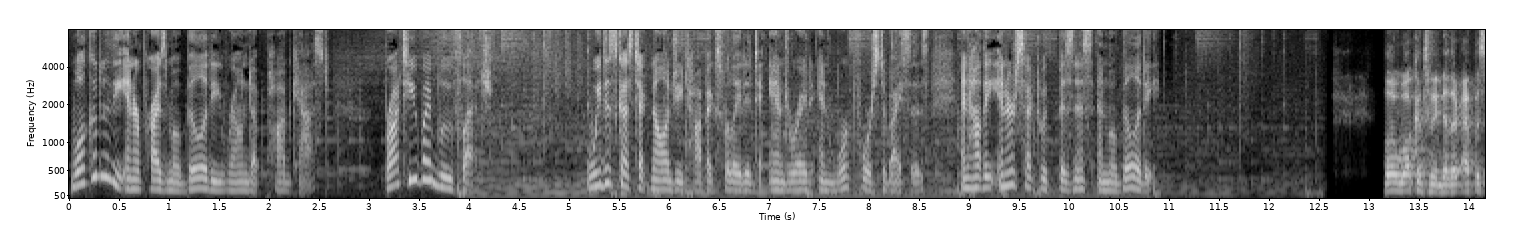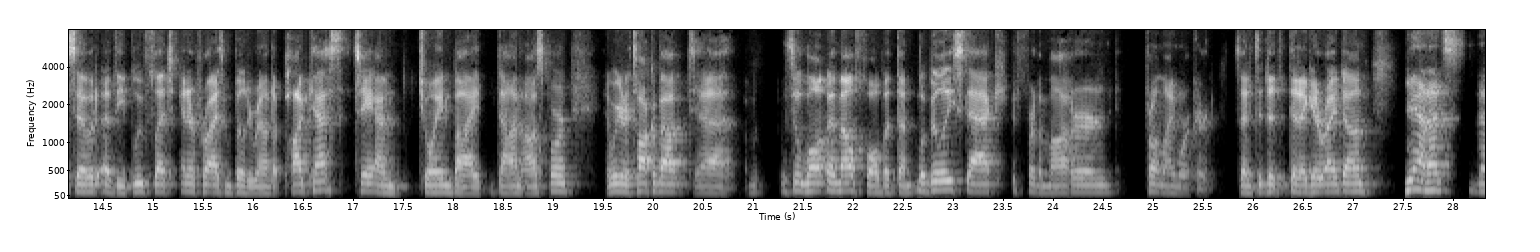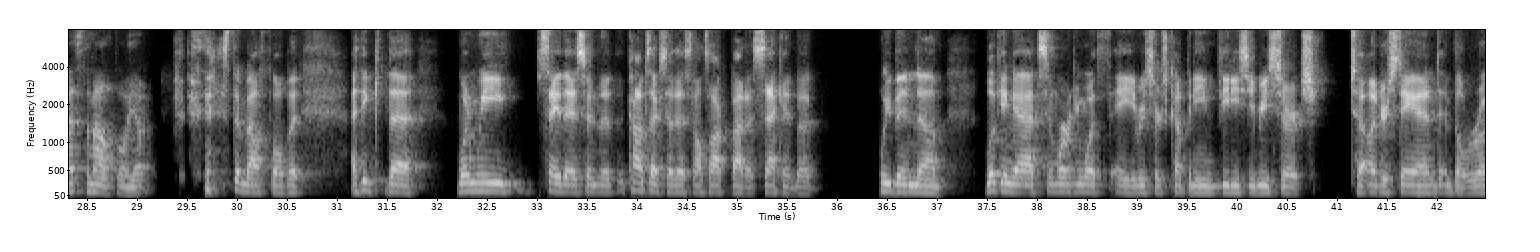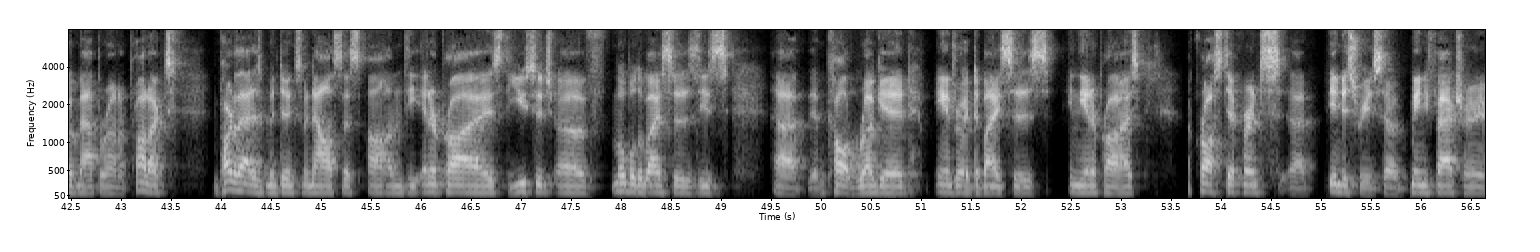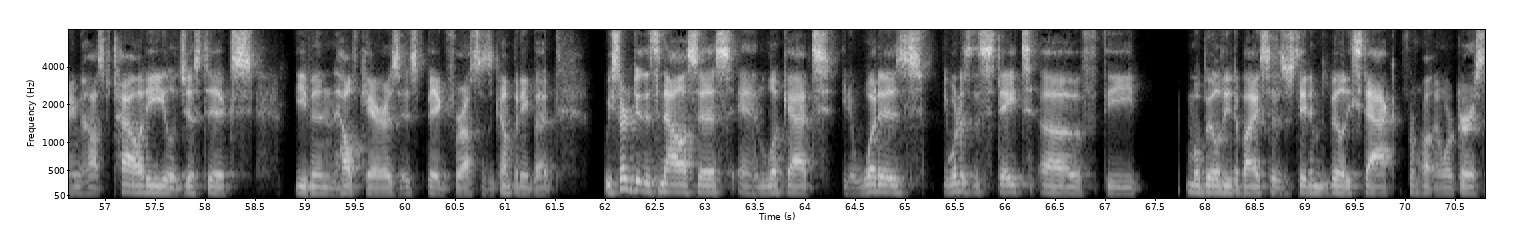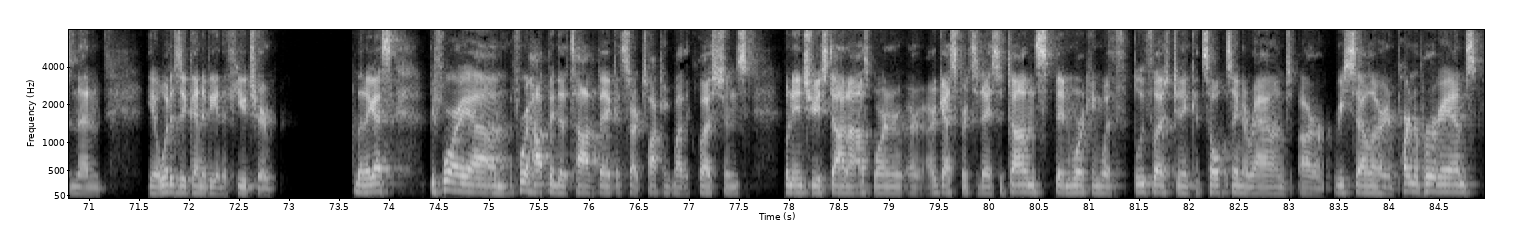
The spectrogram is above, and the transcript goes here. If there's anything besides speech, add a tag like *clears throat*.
Welcome to the Enterprise Mobility Roundup podcast, brought to you by Bluefletch. We discuss technology topics related to Android and workforce devices and how they intersect with business and mobility. Hello, welcome to another episode of the Bluefletch Enterprise Mobility Roundup podcast. Today I'm joined by Don Osborne, and we're going to talk about uh, it's a, long, a mouthful, but the mobility stack for the modern frontline worker. That, did, did I get it right, Don? Yeah, that's that's the mouthful. Yep, *laughs* it's the mouthful. But I think the when we say this in the context of this, and I'll talk about it in a second, but we've been um, looking at and working with a research company, VDC Research, to understand and build a roadmap around a product. And part of that has been doing some analysis on the enterprise, the usage of mobile devices, these uh, call it rugged Android devices in the enterprise across different uh, industries. So manufacturing, hospitality, logistics, even healthcare is, is big for us as a company. But we started to do this analysis and look at you know what is what is the state of the mobility devices or state of mobility stack for frontline workers, and then you know what is it going to be in the future. But I guess before I um, before we hop into the topic and start talking about the questions, I want to introduce Don Osborne, our, our guest for today. So Don's been working with Bluefletch doing consulting around our reseller and partner programs.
